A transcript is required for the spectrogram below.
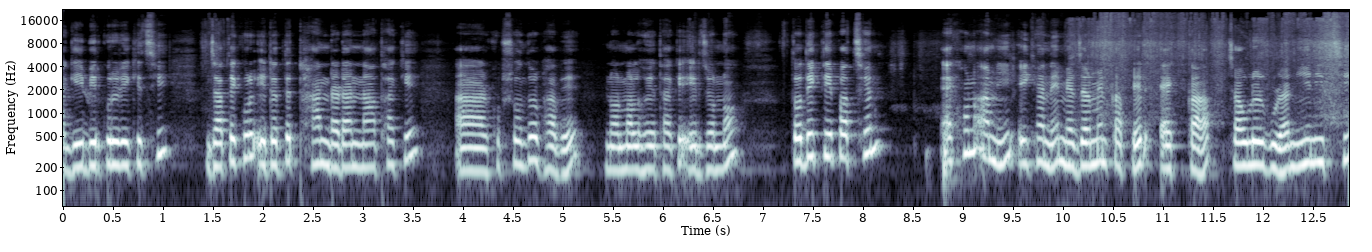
আগেই বের করে রেখেছি, যাতে করে এটাতে ঠান্ডাটা না থাকে আর খুব সুন্দরভাবে নর্মাল হয়ে থাকে এর জন্য। তো দেখতেই পাচ্ছেন এখন আমি এইখানে মেজারমেন্ট কাপের এক কাপ চাউলের গুঁড়া নিয়ে নিচ্ছি।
